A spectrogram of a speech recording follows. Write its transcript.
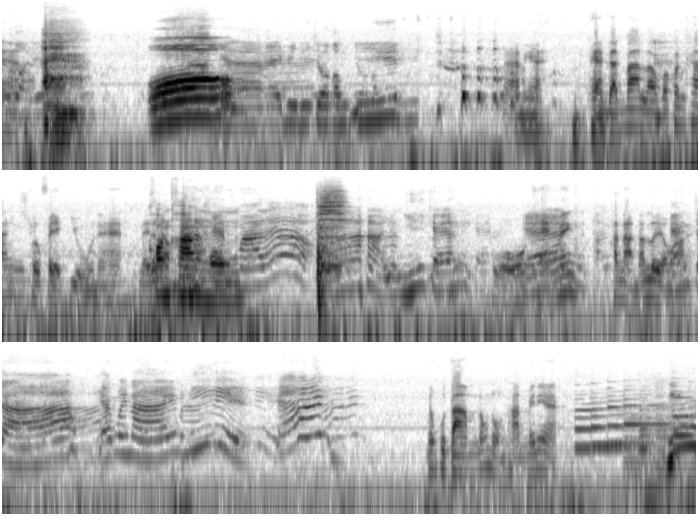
นะฮะ โอ้ไอพีดีโชว์คอมพิวต์งานไงแผนดันบ้านเราก็ค่อนข้างเพอร์เฟกอยู่นะฮะในระดับค่อนข้างงแข็งงมาแล้วอ่าอย่างนี้แข็ง โอ้โหแข็งแม่งขนาดนั้นเลยเหรอแข็วะงจ๋าแข็งไปไหนมานี่แข็งแล้วกูตามน้องหนมทันไหมเนี่ยอืม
